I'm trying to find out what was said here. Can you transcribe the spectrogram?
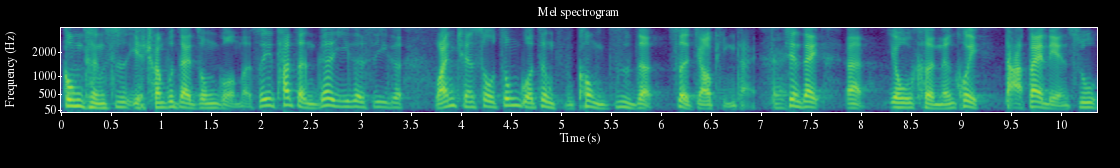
工程师也全部在中国嘛，所以它整个一个是一个完全受中国政府控制的社交平台。现在呃有可能会打败脸书，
